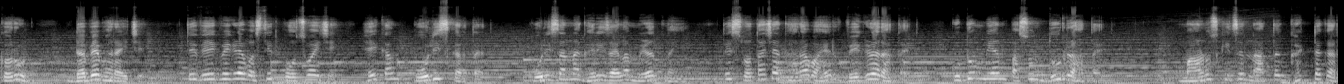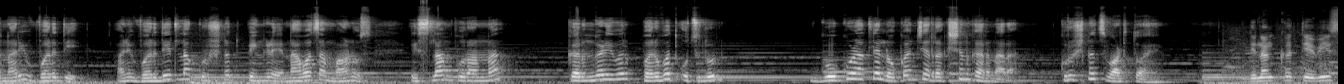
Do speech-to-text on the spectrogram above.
करून डबे भरायचे ते वेगवेगळ्या वस्तीत पोहोचवायचे हे काम पोलीस करतायत. पोलिसांना घरी जायला मिळत नाही ते स्वतःच्या घराबाहेर वेगळं राहत आहेत कुटुंबियांपासून दूर राहत आहेत माणुसकीचं नातं घट्ट करणारी वर्दी आणि वर्दीतला कृष्णत पिंगळे नावाचा माणूस इस्लामपुरांना करंगळीवर पर्वत उचलून गोकुळातल्या लोकांचे रक्षण करणारा कृष्णच वाटतो आहे. दिनांक तेवीस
